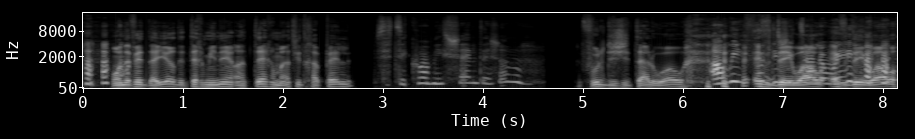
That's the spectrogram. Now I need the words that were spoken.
On avait d'ailleurs déterminé un terme, hein, tu te rappelles? C'était quoi, Michel, déjà? Full Digital Wow. Ah oui, full FD digital, Wow, oui. FD Wow.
